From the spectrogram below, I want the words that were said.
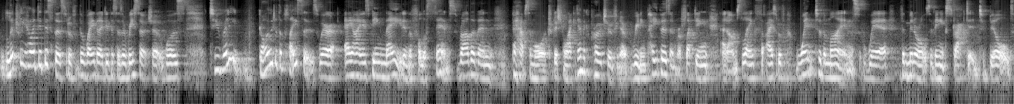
literally how I did this, the sort of the way that I did this as a researcher was to really go to the places where AI is being made in the fullest sense, rather than perhaps a more traditional academic approach of you know reading papers and reflecting at arm's length. I sort of went to the mines where the minerals are being extracted to build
